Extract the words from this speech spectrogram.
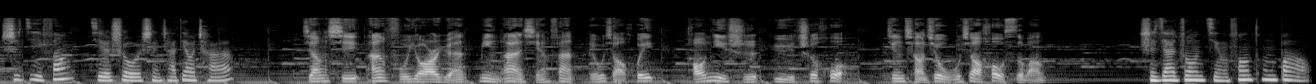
施继芳接受审查调查。江西安福幼儿园命案嫌犯刘晓辉逃匿时遇车祸，经抢救无效后死亡。石家庄警方通报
